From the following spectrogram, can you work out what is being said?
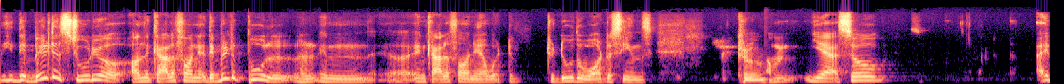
They built a studio on the California. They built a pool in uh, in California to to do the water scenes. True. Um, yeah, so I,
